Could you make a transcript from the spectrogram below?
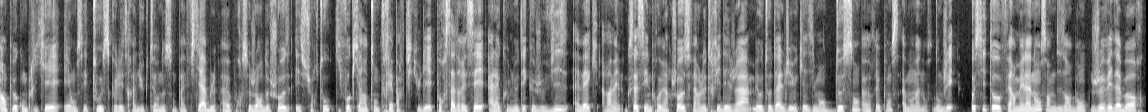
un peu compliqué et on sait tous que les traducteurs ne sont pas fiables euh, pour ce genre de choses et surtout qu'il faut qu'il y ait un ton très particulier pour s'adresser à la communauté que je vise avec Ramen. Donc ça c'est une première chose, faire le tri déjà, mais au total j'ai eu quasiment 200 réponses à mon annonce. Donc j'ai aussitôt fermer l'annonce en me disant bon, je vais d'abord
